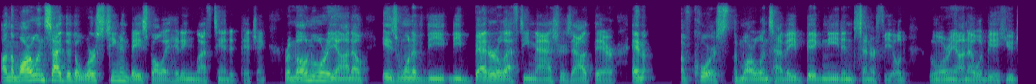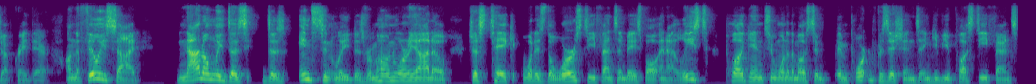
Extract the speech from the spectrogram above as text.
on the Marlins side, they're the worst team in baseball at hitting left-handed pitching. Ramon Laureano is one of the the better lefty mashers out there. And of course, the Marlins have a big need in center field. Laureano would be a huge upgrade there. On the Phillies side, not only does does instantly does Ramon Laureano just take what is the worst defense in baseball and at least plug into one of the most important positions and give you plus defense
